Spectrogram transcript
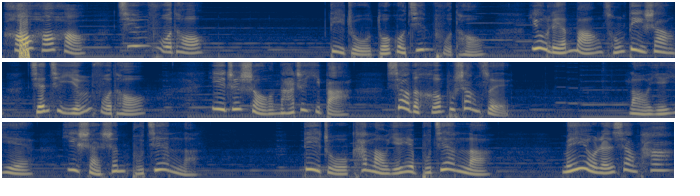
好，好，好，金斧头。地主夺过金斧头，又连忙从地上捡起银斧头，一只手拿着一把，笑得合不上嘴。老爷爷一闪身不见了。地主看老爷爷不见了，没有人向他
